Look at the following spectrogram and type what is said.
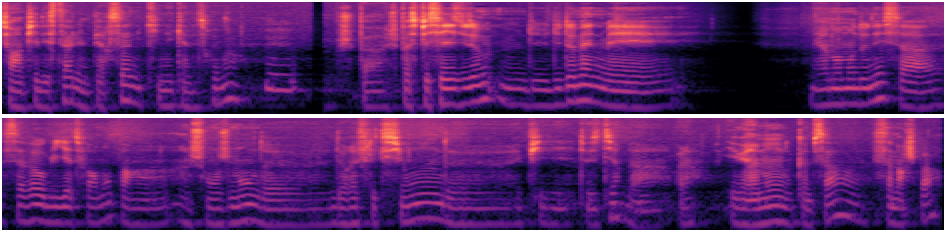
sur un piédestal une personne qui n'est qu'un être humain. Mm. Je ne suis, pas spécialiste du, du domaine, mais mais à un moment donné, ça, ça va obligatoirement par un, changement de, de, réflexion, de, et puis de se dire, bah voilà, il y a eu un monde comme ça, ça marche pas.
